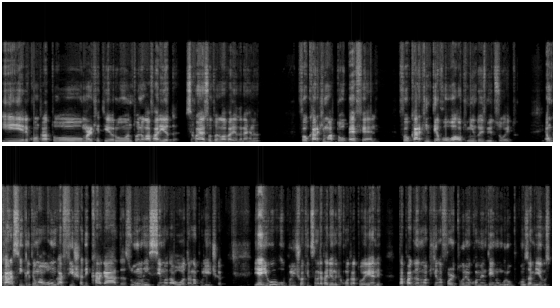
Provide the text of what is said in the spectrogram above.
e ele contratou o marqueteiro Antônio Lavareda. Você conhece o Antônio Lavareda, né, Renan? Foi o cara que matou o PFL, foi o cara que enterrou o Alckmin em 2018. É um cara assim que ele tem uma longa ficha de cagadas, uma em cima da outra na política. E aí o, o político aqui de Santa Catarina que contratou ele tá pagando uma pequena fortuna. Eu comentei num grupo com os amigos.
